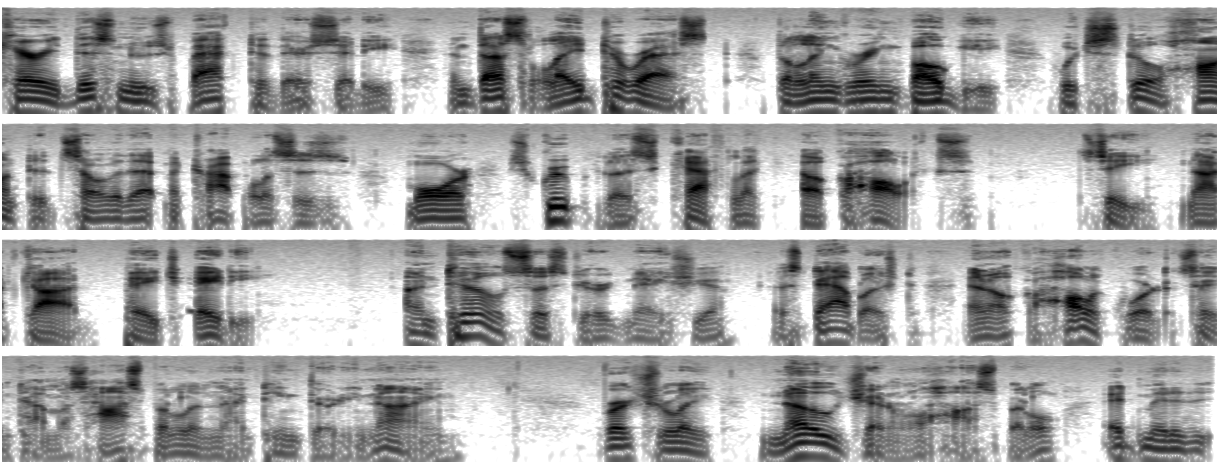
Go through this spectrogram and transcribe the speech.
carried this news back to their city and thus laid to rest the lingering bogey which still haunted some of that metropolis's more scrupulous Catholic alcoholics. See Not God, page 80. Until Sister Ignatia established an alcoholic ward at St. Thomas Hospital in 1939, virtually no general hospital admitted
